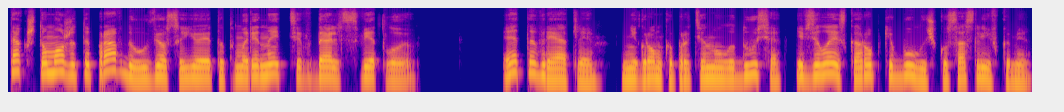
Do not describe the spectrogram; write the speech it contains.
Так что, может, и правда увез ее этот Маринетти вдаль светлую. Это вряд ли, негромко протянула Дуся и взяла из коробки булочку со сливками,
